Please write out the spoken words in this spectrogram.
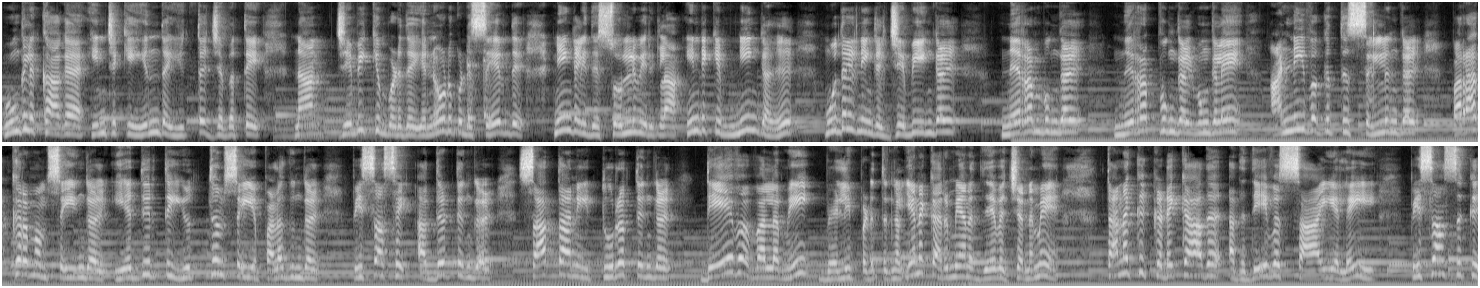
உங்களுக்காக இன்றைக்கு இந்த யுத்த ஜெபத்தை நான் ஜெபிக்கும் பொழுது என்னோடு கூட சேர்ந்து நீங்கள் இதை சொல்லுவீர்களா? இன்றைக்கு நீங்கள் முதல் நீங்கள் ஜெபியுங்கள் நிரம்புங்கள் நிரப்புங்கள் உங்களே அணிவகுத்து செல்லுங்கள் பராக்கிரமம் செய்யுங்கள் எதிர்த்து யுத்தம் செய்ய பழகுங்கள் பிசாசை அதட்டுங்கள் சாத்தானை துரத்துங்கள் தேவ வல்லமை வெளிப்படுத்துங்கள். எனக்கு அருமையான தேவச்சனமே தனக்கு கிடைக்காத அந்த தேவ சாயலை பிசாசுக்கு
